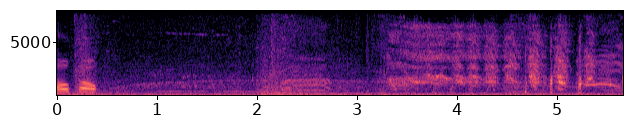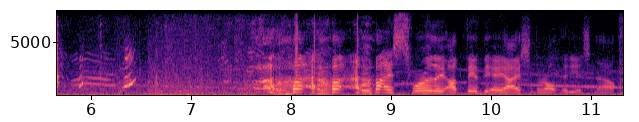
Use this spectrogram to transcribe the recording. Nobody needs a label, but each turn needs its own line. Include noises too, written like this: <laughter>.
popo. <laughs> I swear they updated the AI so they're all idiots now.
